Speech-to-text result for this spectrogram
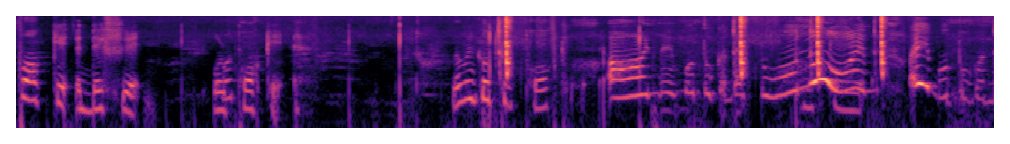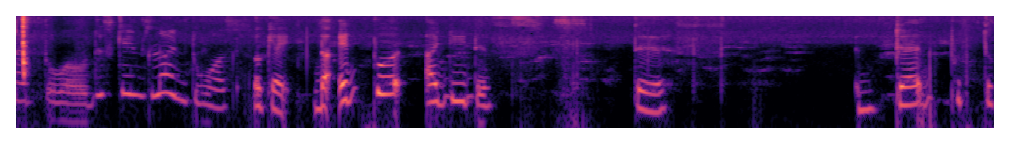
pocket edition or What? pocket. Let me go to pocket. Oh, I'm able to connect to all. No. I'm able to connect to all. This game's lying to us. Okay, the input I need is this. And then put the.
